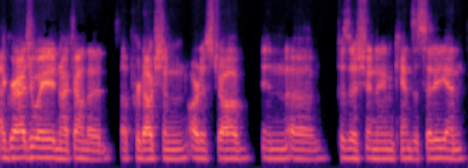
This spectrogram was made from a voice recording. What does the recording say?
I graduated and I found a, a production artist job in a position in Kansas City, and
